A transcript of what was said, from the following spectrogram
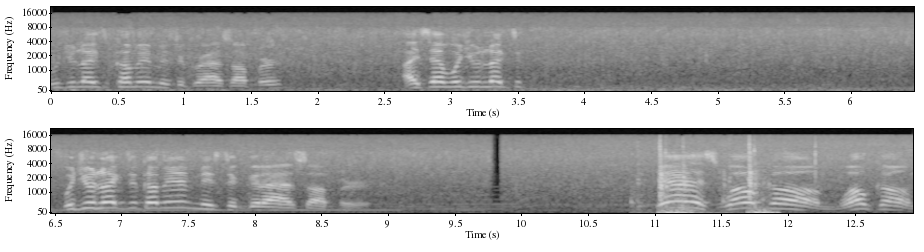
Would you like to come in, Mr. Grasshopper? I said, would you like to... Would you like to come in, Mr. Grasshopper? Yes, welcome, welcome.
